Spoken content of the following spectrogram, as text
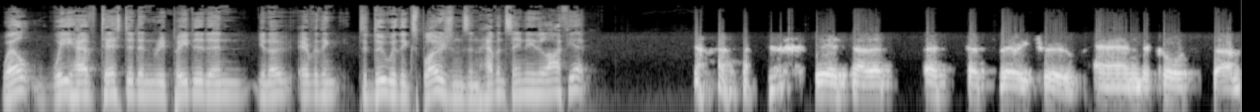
Well, we have tested and repeated and, you know, everything to do with explosions and haven't seen any life yet. Yes, no, that's, that's, that's very true. And of course, um,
